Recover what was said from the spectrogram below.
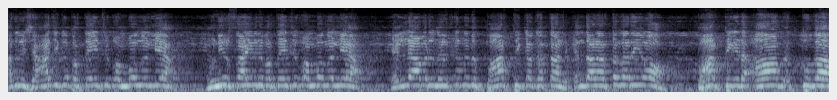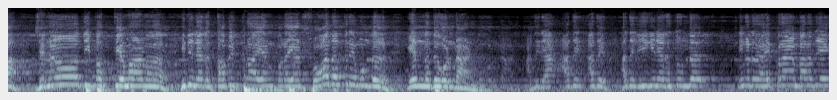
അതിന് ഷാജിക്ക് പ്രത്യേകിച്ച് കൊമ്പൊന്നുമില്ല. മുനീർ സാഹിബിന് പ്രത്യേകിച്ച് കൊമ്പൊന്നുമില്ല. എല്ലാവരും നിൽക്കുന്നത് പാർട്ടിക്കകത്താണ്. എന്താണ് അർത്ഥം അറിയുമോ? പാർട്ടിയുടെ ആ തുക ജനാധിപത്യമാണ്. ഇതിനകത്ത് അഭിപ്രായം പറയാൻ സ്വാതന്ത്ര്യമുണ്ട് എന്നതുകൊണ്ടാണ്. അതിന് അത് അത് അത് ലീഗിനകത്തുണ്ട്. നിങ്ങളുടെ അഭിപ്രായം പറഞ്ഞേ.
